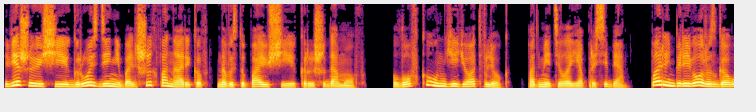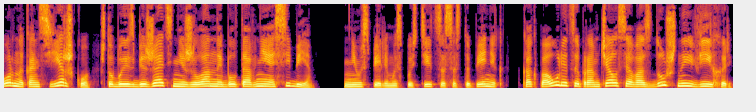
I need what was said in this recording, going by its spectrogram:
вешающие грозди небольших фонариков на выступающие крыши домов. Ловко он ее отвлек, подметила я про себя. Парень перевел разговор на консьержку, чтобы избежать нежеланной болтовни о себе. Не успели мы спуститься со ступенек, как по улице промчался воздушный вихрь,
